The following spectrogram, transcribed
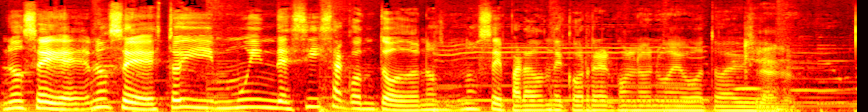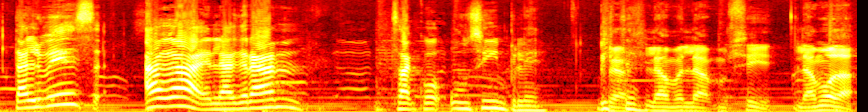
No sé, no sé, estoy muy indecisa con todo. No, no sé para dónde correr con lo nuevo todavía. Claro. Tal vez haga la gran. Saco un simple. ¿Viste? Claro, la- la- sí, la moda.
